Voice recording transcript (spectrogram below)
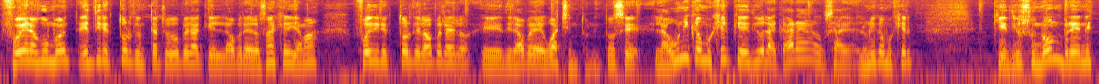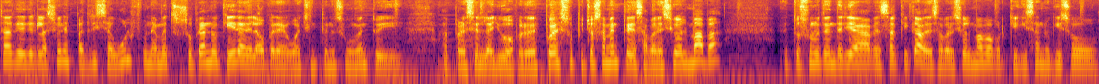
fue en algún momento, es director de un teatro de ópera que es la Ópera de Los Ángeles, y además fue director de la ópera de, la ópera de Washington. Entonces, la única mujer que dio la cara, o sea, la única mujer que dio su nombre en estas declaraciones Patricia Wolf, una mezzo soprano que era de la ópera de Washington en su momento y al parecer le ayudó, pero después sospechosamente desapareció del mapa entonces uno tendría a pensar que, claro, desapareció el mapa porque quizás no quiso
